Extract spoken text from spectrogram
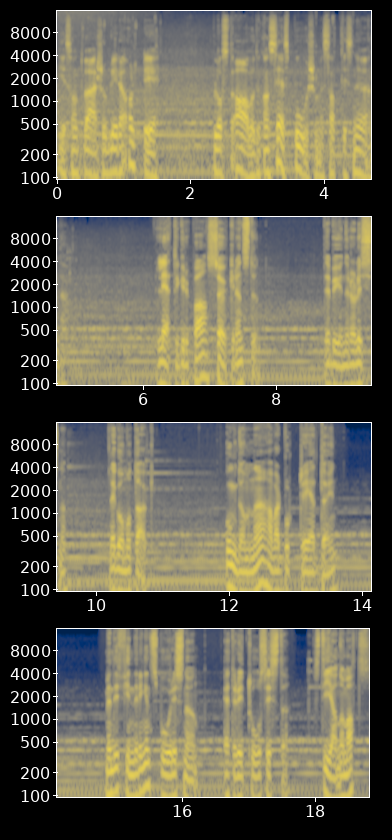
i et sånt vær, så blir det alltid blåst av, og du kan se spor som er satt i snøen. da. Letegruppa søker en stund. Det begynner å lysne. Det går mot dag. Ungdommene har vært borte i et døgn men de finner ingen spor i snøen etter de to siste, Stian og Mats,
